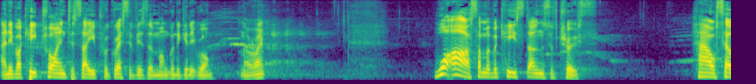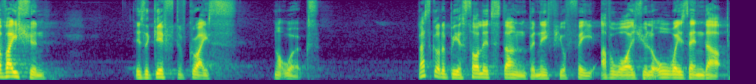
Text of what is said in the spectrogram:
and if I keep trying to say progressivism, I'm going to get it wrong. All right? What are some of the keystones of truth? How salvation is a gift of grace, not works. That's got to be a solid stone beneath your feet. Otherwise, you'll always end up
